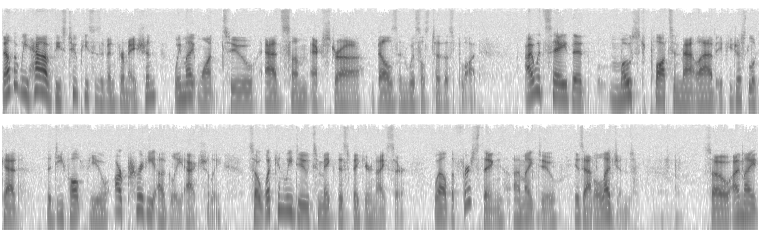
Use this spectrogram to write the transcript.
Now that we have these two pieces of information, we might want to add some extra bells and whistles to this plot. I would say that most plots in MATLAB, if you just look at the default view, are pretty ugly actually. So what can we do to make this figure nicer? Well, the first thing I might do is add a legend. So I might,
